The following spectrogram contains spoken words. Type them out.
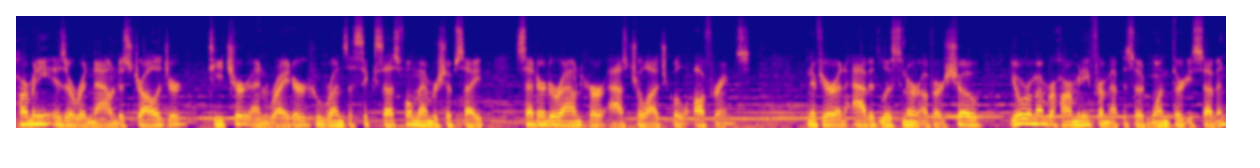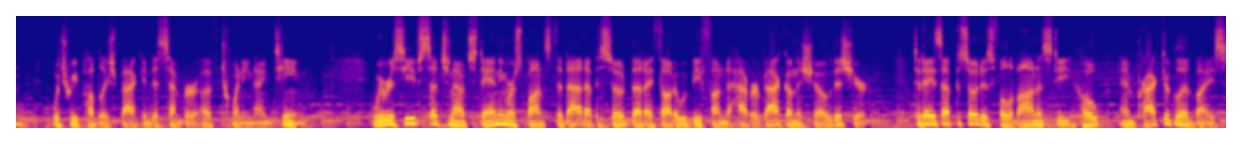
Harmony is a renowned astrologer, teacher, and writer who runs a successful membership site centered around her astrological offerings. And if you're an avid listener of our show, you'll remember Harmony from episode 137, which we published back in December of 2019. We received such an outstanding response to that episode that I thought it would be fun to have her back on the show this year. Today's episode is full of honesty, hope, and practical advice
